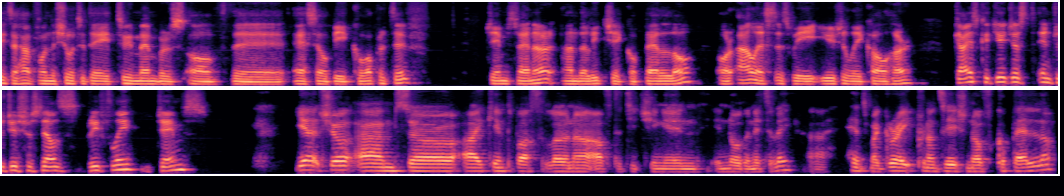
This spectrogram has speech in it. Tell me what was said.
Happy to have on the show today two members of the SLB cooperative, James Venner and Alice Copello, or Alice as we usually call her. Guys, could you just introduce yourselves briefly, James? Yeah, sure. Um, so I came to Barcelona after teaching in, in northern Italy, uh, hence my great pronunciation of Copello.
